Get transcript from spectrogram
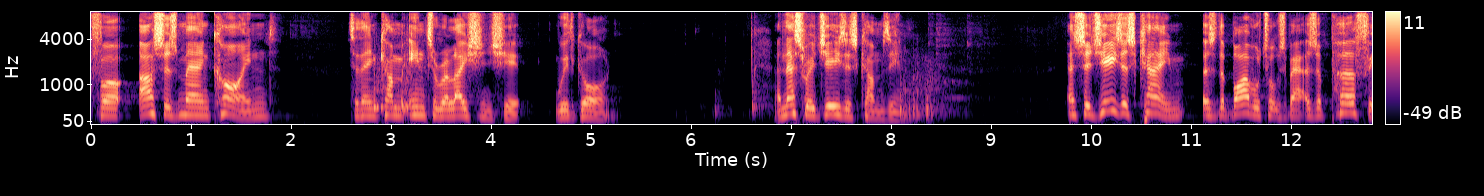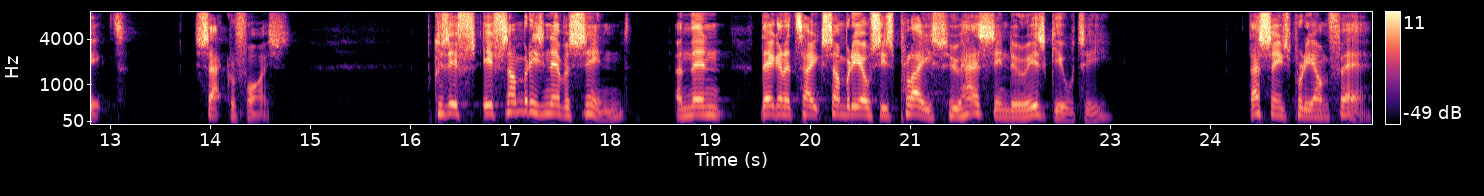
for us as mankind to then come into relationship with God. And that's where Jesus comes in. And so Jesus came, as the Bible talks about, as a perfect sacrifice. Because if, if somebody's never sinned and then they're going to take somebody else's place who has sinned, who is guilty, that seems pretty unfair.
